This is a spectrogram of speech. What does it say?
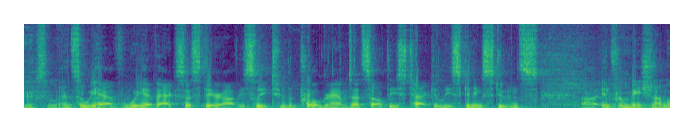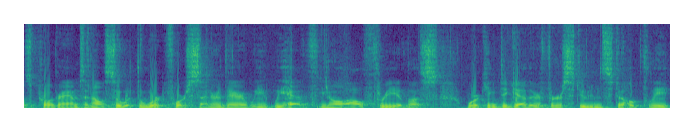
Excellent. And so we have, we have access there, obviously, to the programs at Southeast Tech, at least getting students uh, information on those programs, and also with the Workforce Center there, we, we have, you know, all three of us working together for students to hopefully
